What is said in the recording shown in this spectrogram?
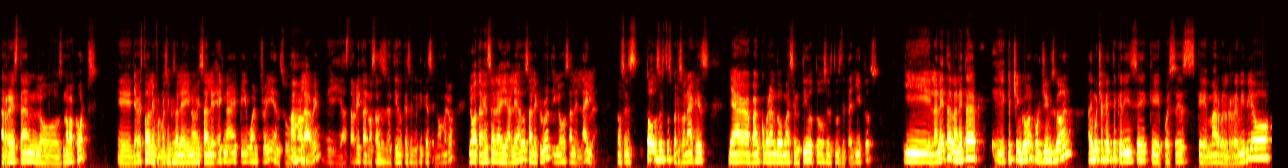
arrestan los Nova Corps, eh, ya ves toda la información que sale ahí, ¿no? Y sale Ignite P13 en su Ajá. clave y hasta ahorita nos hace sentido qué significa ese número. Luego también sale ahí Aliado, sale Groot y luego sale Layla. Entonces, todos estos personajes ya van cobrando más sentido, todos estos detallitos. Y la neta, la neta, eh, qué chingón por James Gunn. Hay mucha gente que dice que pues es que Marvel revivió,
